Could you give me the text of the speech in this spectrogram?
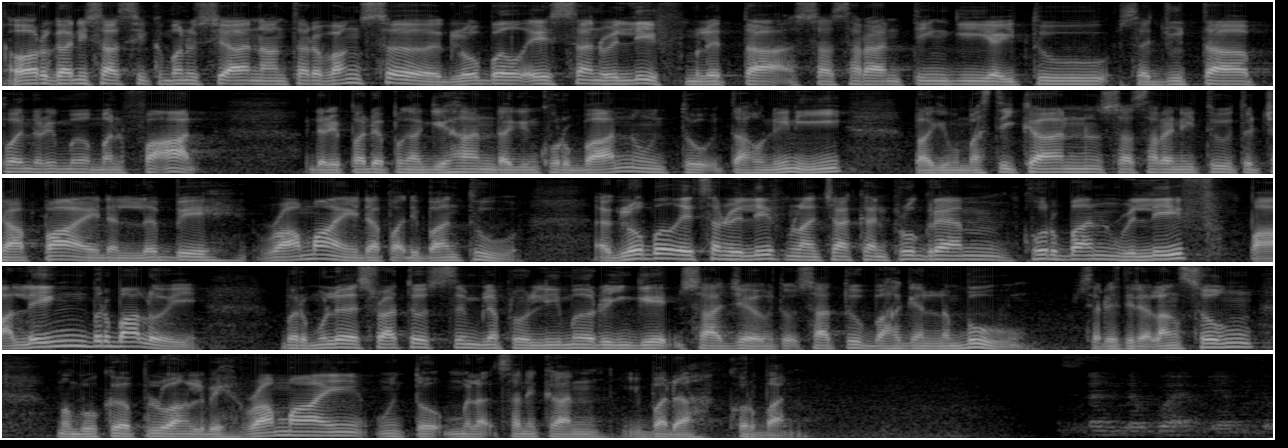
Organisasi Kemanusiaan Antarabangsa Global Ehsan Relief meletak sasaran tinggi iaitu sejuta penerima manfaat daripada pengagihan daging korban untuk tahun ini bagi memastikan sasaran itu tercapai dan lebih ramai dapat dibantu. Global Ehsan Relief melancarkan program Korban Relief paling berbaloi bermula RM195 saja untuk satu bahagian lembu secara tidak langsung membuka peluang lebih ramai untuk melaksanakan ibadah korban.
